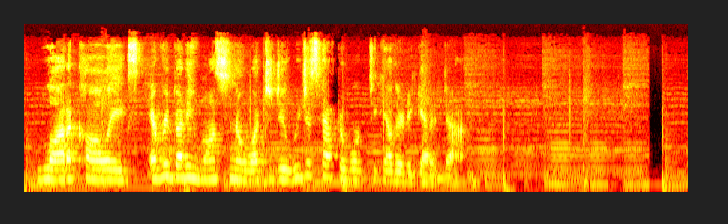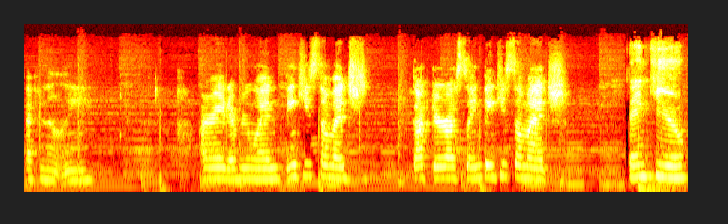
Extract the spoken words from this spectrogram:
a lot of colleagues. Everybody wants to know what to do. We just have to work together to get it done. Definitely. All right, everyone. Thank you so much, Dr. Ross Swain. Thank you so much. Thank you.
